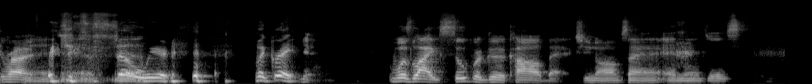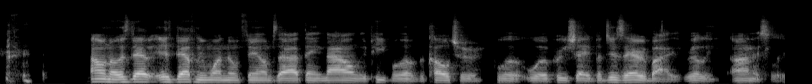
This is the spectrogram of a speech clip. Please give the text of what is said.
Right. Which yeah. is so yeah. weird. but great. Was like super good callbacks, you know what I'm saying? And then just I don't know. It's de- it's definitely one of them films that I think not only people of the culture will will appreciate, but just everybody, really, honestly.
